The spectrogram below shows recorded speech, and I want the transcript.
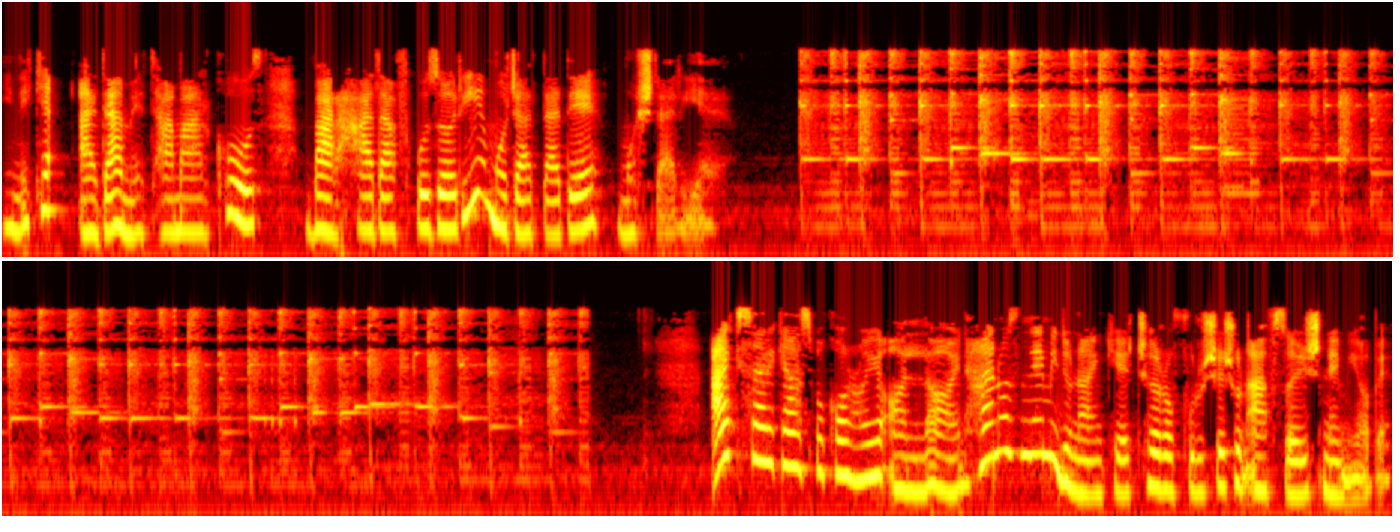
اینه که عدم تمرکز بر هدف گذاری مجدد مشتریه. کسب و کارهای آنلاین هنوز نمی‌دونن که چرا فروششون افزایش نمیابه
